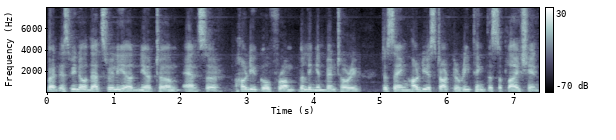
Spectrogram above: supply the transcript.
But as we know, that's really a near term answer. How do you go from building inventory to saying, how do you start to rethink the supply chain?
